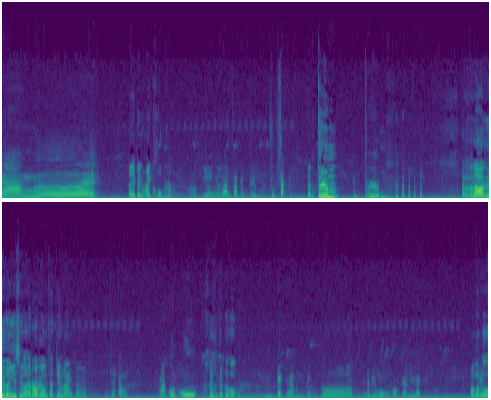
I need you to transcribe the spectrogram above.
ยงเอ้ยน่าจะเป็นหอยขมเนาะเอามาเกงอยู่อะไรบ้านฟังกันตรึมสุบสักกันตรึม กันตรึม รอเรือตรงยี่สิบไหมรอเรือมันชัดเจนมากใช่ไหมมันจะต้องมาโกนโอกระโดดมึงเป๊กนะมึงเป๊กอ๋อก็จะมีวงของแถวนี้แหละบางคนอู้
